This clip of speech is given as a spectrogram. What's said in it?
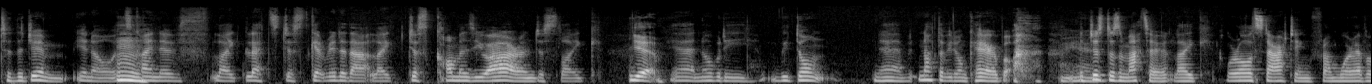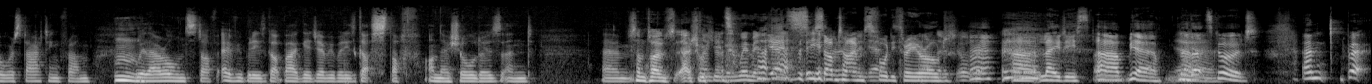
to the gym, you know. It's Mm. kind of like let's just get rid of that, like just come as you are and just like Yeah, yeah, nobody we don't yeah, not that we don't care, but it just doesn't matter. Like we're all starting from wherever we're starting from Mm. with our own stuff. Everybody's got baggage, everybody's got stuff on their shoulders and um Sometimes actual human women. yes, sometimes yeah. forty-three-year-old their shoulder. uh, ladies. Uh, yeah, no, that's good. Um, but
